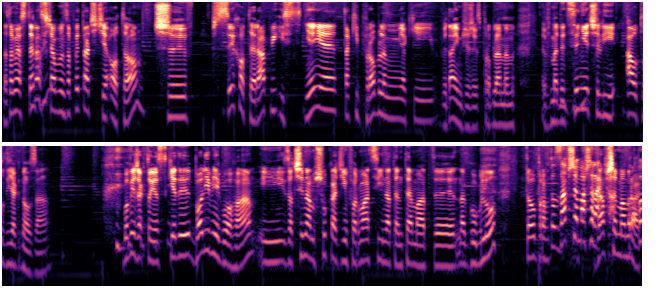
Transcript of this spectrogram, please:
Natomiast teraz mhm. chciałbym zapytać Cię o to, czy w psychoterapii istnieje taki problem, jaki wydaje mi się, że jest problemem w medycynie, mhm. czyli autodiagnoza. Bo wiesz, jak to jest, kiedy boli mnie głowa i zaczynam szukać informacji na ten temat y, na Google, to, to zawsze masz raka. Zawsze mam raka.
